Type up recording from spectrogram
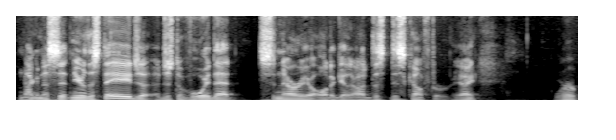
I'm not going to sit near the stage. I, just avoid that scenario altogether. I just discomfort, right? where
